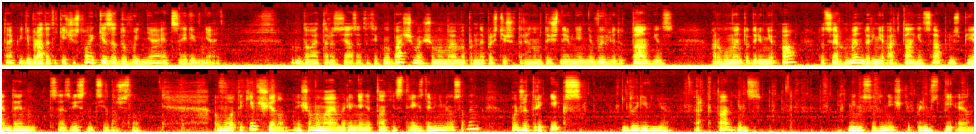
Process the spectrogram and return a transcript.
так, відібрати таке число, яке задовольняє це рівняння. Ну, давайте розв'язувати. Як ми бачимо, якщо ми маємо найпростіше тригонометричне рівняння вигляду тангенс аргументу дорівнює А, то цей аргумент дорівнює арктангенс А плюс πn, де це, звісно, ціле число. Вот, таким чином, якщо ми маємо рівняння тангенс 3х дорівнює мінус 1, отже 3х дорівнює арктангенс мінус 1 плюс πn,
